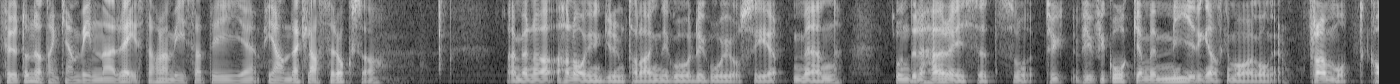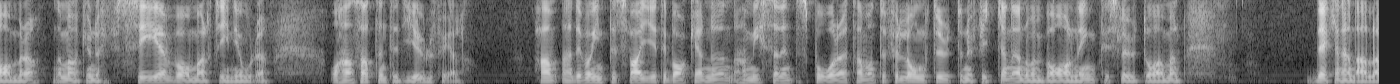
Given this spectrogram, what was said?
Förutom att han kan vinna race, det har han visat i, i andra klasser också. Jag menar, han har ju en grym talang, det går, det går ju att se. Men under det här racet så tyck, vi fick åka med Mir ganska många gånger. Framåt kamera, när man kunde se vad Martin gjorde. Och han satte inte ett hjul fel. Han, det var inte svajigt i bakänden, han missade inte spåret, han var inte för långt ute. Nu fick han ändå en varning till slut då, men det kan hända alla.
